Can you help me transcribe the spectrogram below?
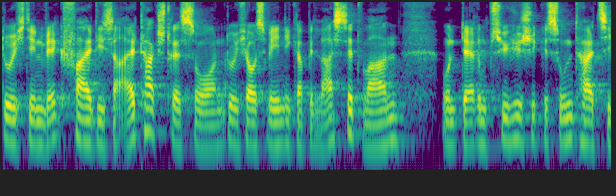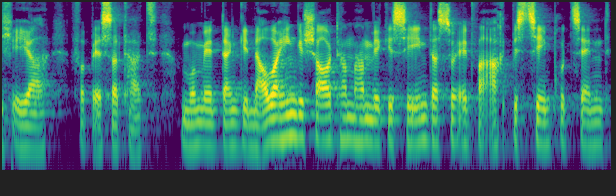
durch den Wegfall dieser Alltagsstressoren durchaus weniger belastet waren und deren psychische Gesundheit sich eher verbessert hat. Im Moment dann genauer hingeschaut haben, haben wir gesehen, dass so etwa acht bis zehn Prozent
